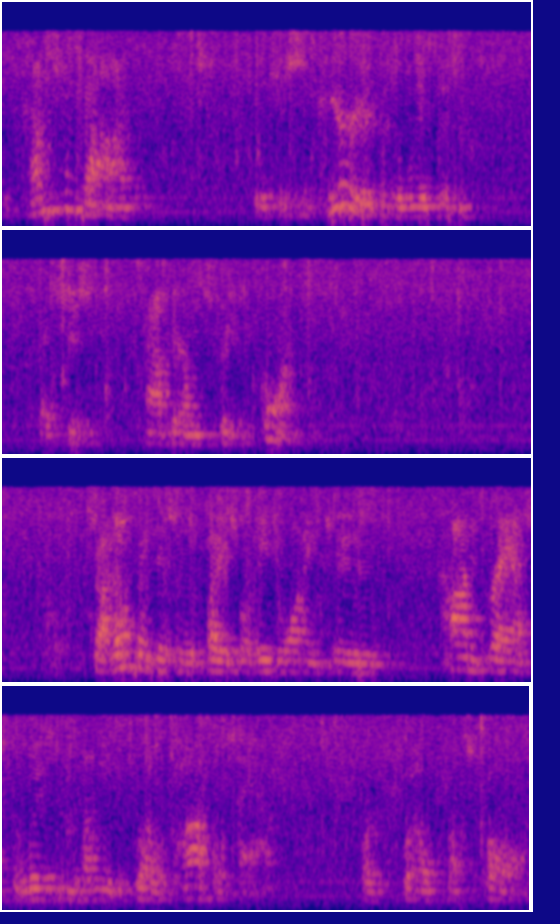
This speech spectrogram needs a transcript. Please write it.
that comes from God, which is superior to the wisdom that's just out there on the streets of Corinth. So I don't think this is a place where he's wanting to contrast the wisdom that only the twelve apostles have, or twelve plus Paul,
